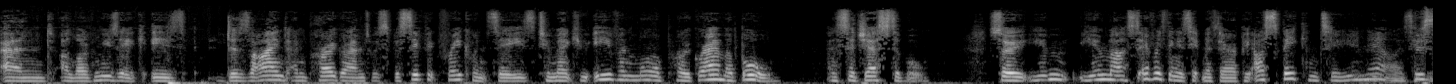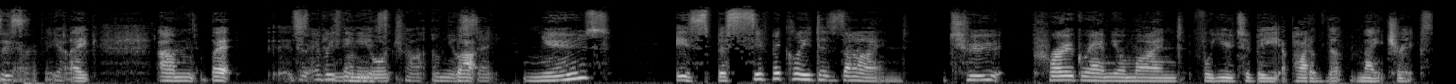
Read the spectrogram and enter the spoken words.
and a lot of music is designed and programmed with specific frequencies to make you even more programmable and suggestible. So you you must everything is hypnotherapy. I'm speaking to you now as Mm-hmm. This is- hypnotherapy. yeah. Like, um, but so everything on is your tra- on your but state. News is specifically designed to program your mind for you to be a part of the matrix.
